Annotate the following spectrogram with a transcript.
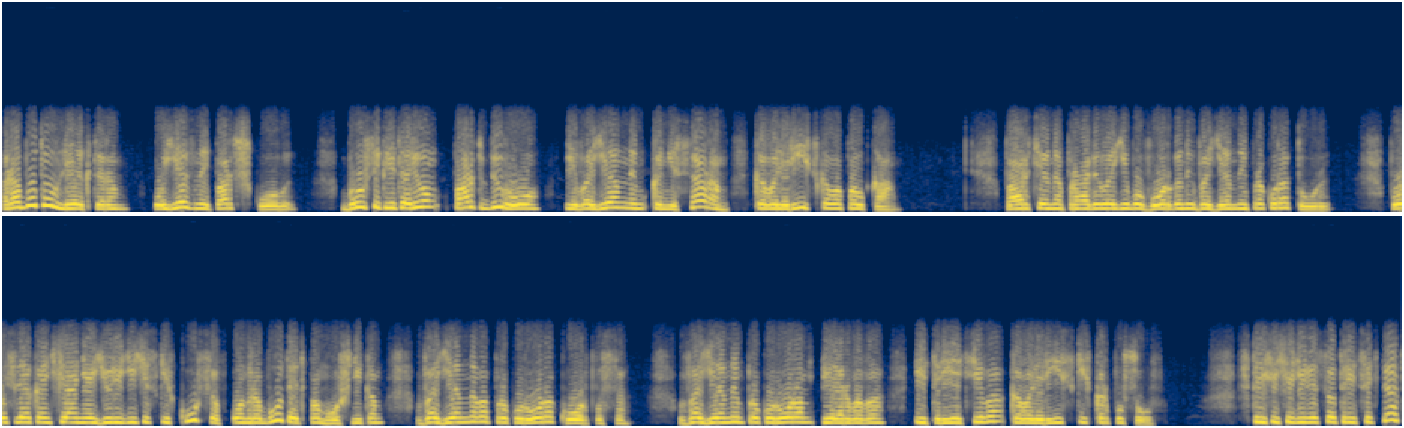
Работал лектором уездной партшколы. Был секретарем партбюро и военным комиссаром кавалерийского полка. Партия направила его в органы военной прокуратуры. После окончания юридических курсов он работает помощником военного прокурора корпуса, военным прокурором первого и третьего кавалерийских корпусов. В 1935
